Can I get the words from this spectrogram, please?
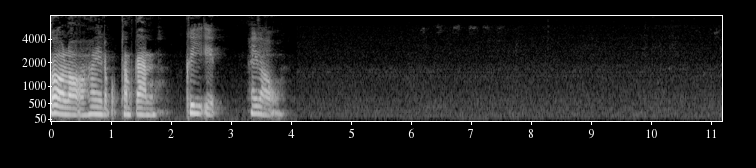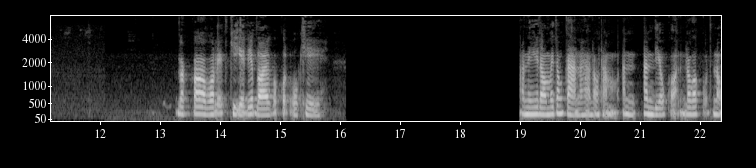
ก็รอให้ระบบทำการ create ให้เรา แล้วก็ wallet create เรียบร้อยก็กดโอเค อันนี้เราไม่ต้องการนะคะ เราทำอันอันเดียวก่อน แล้วก็กด no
